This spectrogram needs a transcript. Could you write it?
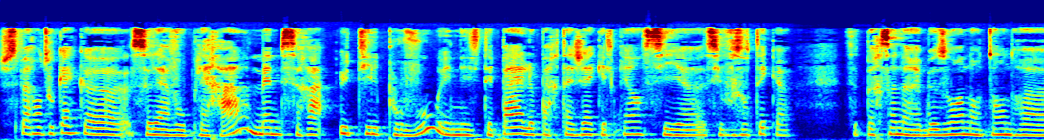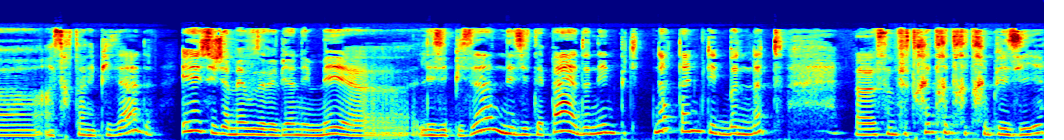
J'espère en tout cas que cela vous plaira, même sera utile pour vous et n'hésitez pas à le partager à quelqu'un si, euh, si vous sentez que cette personne aurait besoin d'entendre euh, un certain épisode. Et si jamais vous avez bien aimé euh, les épisodes, n'hésitez pas à donner une petite note, hein, une petite bonne note. Euh, ça me fait très très très très plaisir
